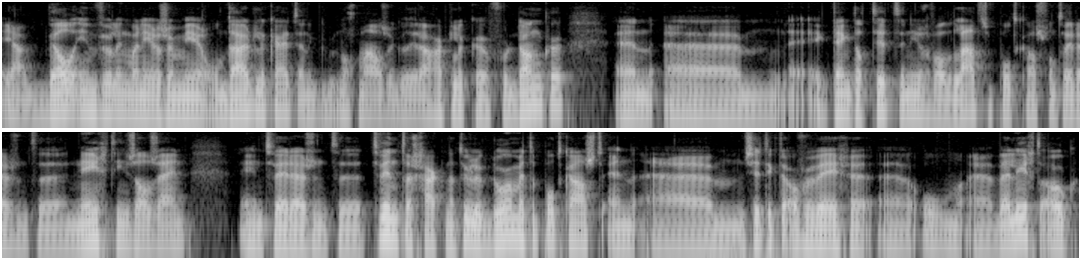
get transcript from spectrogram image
ja, wel invulling, wanneer is er meer onduidelijkheid? En ik, nogmaals, ik wil je daar hartelijk uh, voor danken. En uh, ik denk dat dit in ieder geval de laatste podcast van 2019 zal zijn. In 2020 ga ik natuurlijk door met de podcast en ehm, zit ik te overwegen uh, om wellicht ook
